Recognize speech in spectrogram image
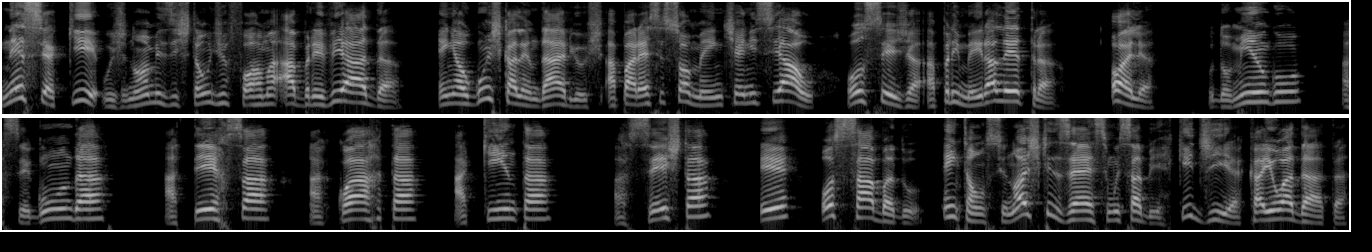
Nesse aqui, os nomes estão de forma abreviada. Em alguns calendários, aparece somente a inicial, ou seja, a primeira letra. Olha, o domingo, a segunda, a terça, a quarta, a quinta, a sexta e o sábado. Então, se nós quiséssemos saber que dia caiu a data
